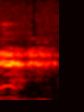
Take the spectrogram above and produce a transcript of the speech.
Yeah.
